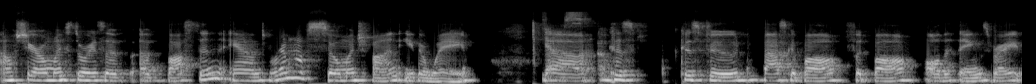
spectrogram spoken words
I'll share all my stories of, of Boston and we're gonna have so much fun either way. Yeah. Because uh, because food, basketball, football, all the things, right?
